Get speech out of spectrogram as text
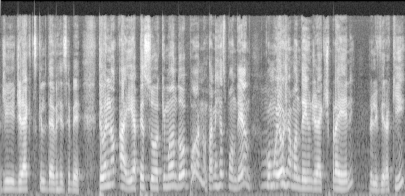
de directs que ele deve receber. Então ele não. Aí a pessoa que mandou, pô, não tá me respondendo. Uhum. Como eu já mandei um direct pra ele, pra ele vir aqui,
